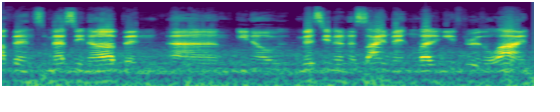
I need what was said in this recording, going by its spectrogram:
offense messing up and um, you know missing an assignment and letting you through the line.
